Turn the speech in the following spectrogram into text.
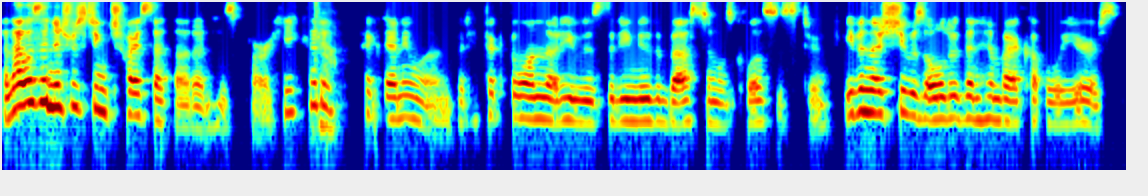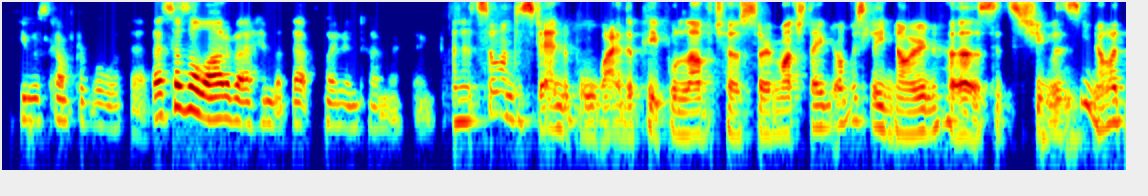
And that was an interesting choice, I thought, on his part. He could have yeah. picked anyone, but he picked the one that he was that he knew the best and was closest to. Even though she was older than him by a couple of years, he was comfortable with that. That says a lot about him at that point in time, I think. And it's so understandable why the people loved her so much. They'd obviously known her since she was, you know, a,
